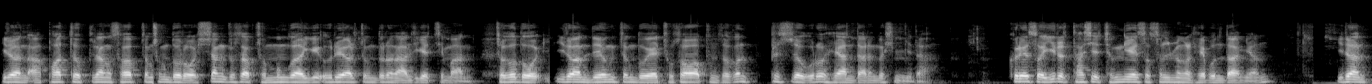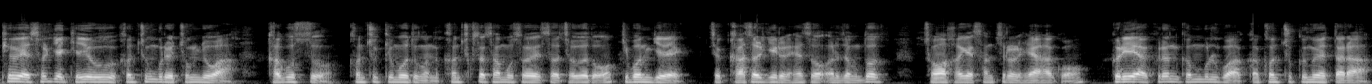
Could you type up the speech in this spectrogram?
이러한 아파트 분양사업 정도로 시장조사 전문가에게 의뢰할 정도는 아니겠지만 적어도 이러한 내용 정도의 조사와 분석은 필수적으로 해야 한다는 것입니다. 그래서 이를 다시 정리해서 설명을 해본다면 이러한 표의 설계 개요의 건축물의 종류와 가구수, 건축 규모 등은 건축사 사무소에서 적어도 기본계획, 즉 가설기를 해서 어느 정도 정확하게 산출을 해야 하고 그래야 그런 건물과 건축 규모에 따라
